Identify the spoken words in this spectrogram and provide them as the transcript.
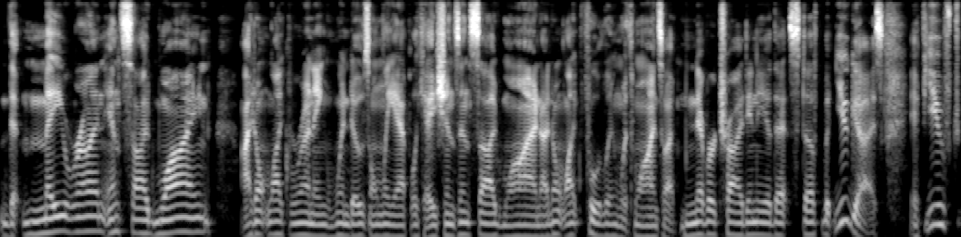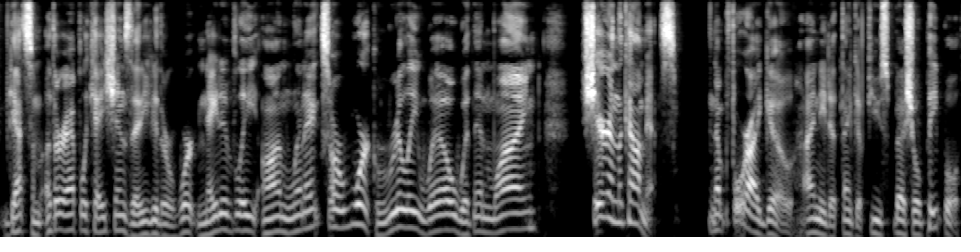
that may run inside Wine. I don't like running Windows only applications inside Wine. I don't like fooling with Wine, so I've never tried any of that stuff. But you guys, if you've got some other applications that either work natively on Linux or work really well within Wine, share in the comments. Now, before I go, I need to thank a few special people.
